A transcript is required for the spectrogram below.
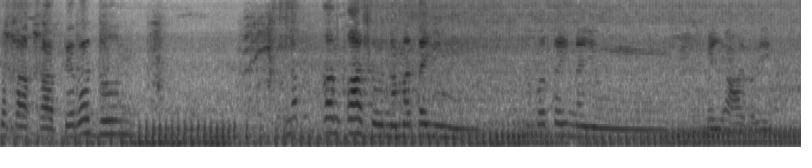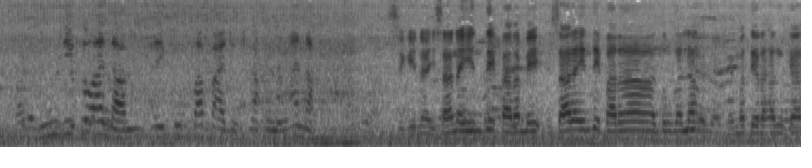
Nakakatira doon. Nak- ang kaso, namatay yung... Namatay na yung may-ari. Hindi ko alam ay kung papalis na ako ng anak. Sige na, sana hindi para may sana hindi para doon ka lang may matirahan ka.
